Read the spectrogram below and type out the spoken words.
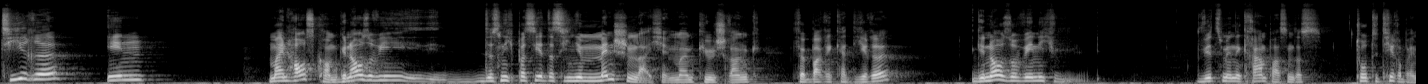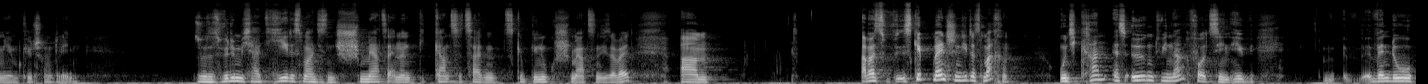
Tiere in mein Haus kommen. Genauso wie das nicht passiert, dass ich eine Menschenleiche in meinem Kühlschrank verbarrikadiere. Genauso wenig wird es mir in den Kram passen, dass tote Tiere bei mir im Kühlschrank liegen. So, das würde mich halt jedes Mal an diesen Schmerz erinnern, die ganze Zeit. Und es gibt genug Schmerz in dieser Welt. Ähm, aber es, es gibt Menschen, die das machen. Und ich kann es irgendwie nachvollziehen. Wenn du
